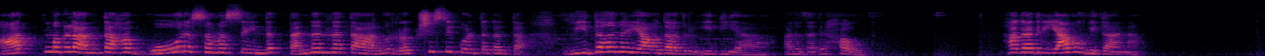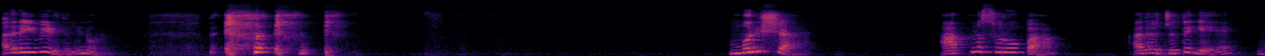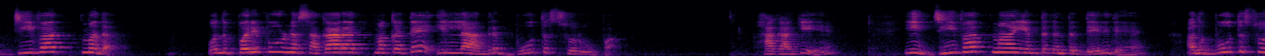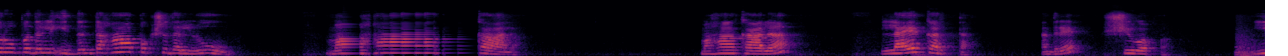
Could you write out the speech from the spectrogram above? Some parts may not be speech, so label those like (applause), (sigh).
ಆತ್ಮಗಳ ಅಂತಹ ಘೋರ ಸಮಸ್ಯೆಯಿಂದ ತನ್ನನ್ನ ತಾನು ರಕ್ಷಿಸಿಕೊಳ್ತಕ್ಕಂಥ ವಿಧಾನ ಯಾವುದಾದ್ರೂ ಇದೆಯಾ ಅನ್ನೋದಾದ್ರೆ ಹೌದು. ಹಾಗಾದ್ರೆ ಯಾವ ವಿಧಾನ? ಅದನ್ನ ಈ ವಿಡಿಯೋದಲ್ಲಿ ನೋಡೋಣ. ಮನುಷ್ಯ ಆತ್ಮಸ್ವರೂಪ ಅದರ ಜೊತೆಗೆ ಜೀವಾತ್ಮದ ಒಂದು ಪರಿಪೂರ್ಣ ಸಕಾರಾತ್ಮಕತೆ ಇಲ್ಲ ಅಂದ್ರೆ ಭೂತ ಸ್ವರೂಪ. ಹಾಗಾಗಿ ಈ ಜೀವಾತ್ಮ ಎಂಬತಕ್ಕಂಥದ್ದೇನಿದೆ ಅದು ಭೂತ ಸ್ವರೂಪದಲ್ಲಿ ಇದ್ದಂತಹ ಪಕ್ಷದಲ್ಲೂ ಮಹಾಕಾಲ ಮಹಾಕಾಲ ಲಯಕರ್ತ ಅಂದರೆ ಶಿವಪ್ಪ.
